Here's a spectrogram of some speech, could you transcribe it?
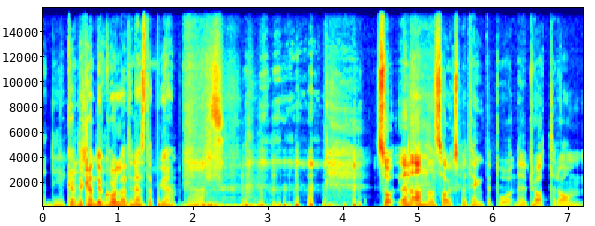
det, Det kan, det kan du kolla till nästa program. Ja. Så en annan sak som jag tänkte på när vi pratade om,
